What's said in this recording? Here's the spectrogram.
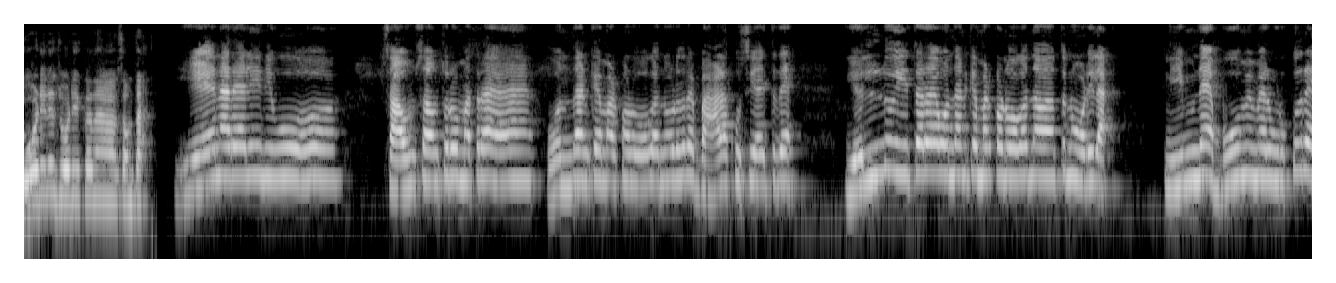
ಜೋಡಿನೇ ಜೋಡಿ ಕಣ ಸ್ವಂತ ಏನಾರ ನೀವು ಸಾವು ಸಾವಂತರು ಮಾತ್ರ ಹೊಂದಾಣಿಕೆ ಮಾಡ್ಕೊಂಡು ಹೋಗೋದು ನೋಡಿದ್ರೆ ಬಹಳ ಖುಷಿ ಆಯ್ತದೆ ಎಲ್ಲೂ ಈ ತರ ಹೊಂದಾಣಿಕೆ ಮಾಡ್ಕೊಂಡು ಹೋಗೋಣ ಅಂತ ನೋಡಿಲ್ಲ. ನಿಮ್ನೆ ಭೂಮಿ ಮೇಲೆ ಹುಡುಕಿದ್ರೆ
